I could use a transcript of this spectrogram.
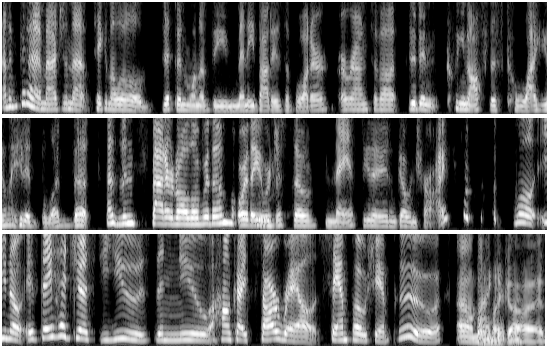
And I'm gonna imagine that taking a little dip in one of the many bodies of water around Teyvat didn't clean off this coagulated blood that has been spattered all over them, or they were mm. just so nasty they didn't go and try. Well, you know, if they had just used the new Honkai Star Rail Sampo shampoo, Oh, oh my, oh my goodness.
